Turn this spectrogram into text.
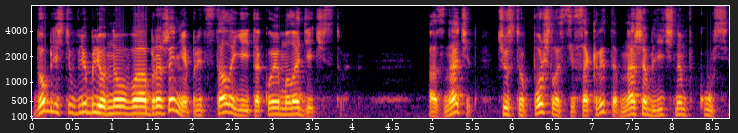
Доблестью влюбленного воображения предстало ей такое молодечество. А значит, чувство пошлости сокрыто в нашем личном вкусе,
